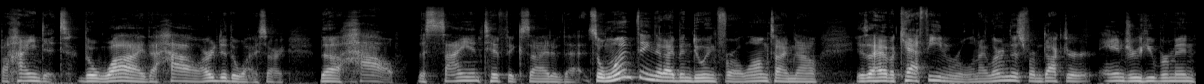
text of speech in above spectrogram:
behind it, the why, the how. I already did the why, sorry. The how, the scientific side of that. So one thing that I've been doing for a long time now is I have a caffeine rule and I learned this from Dr. Andrew Huberman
